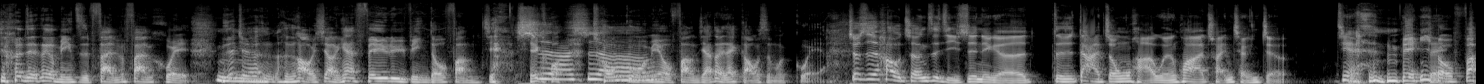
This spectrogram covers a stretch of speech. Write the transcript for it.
就那个名字犯犯会，你就觉得很很好笑。你看菲律宾都放假，结果中国没有放假，到底在搞什么鬼啊？就是号称自己是那个就是大中华文化传承者。竟然没有放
